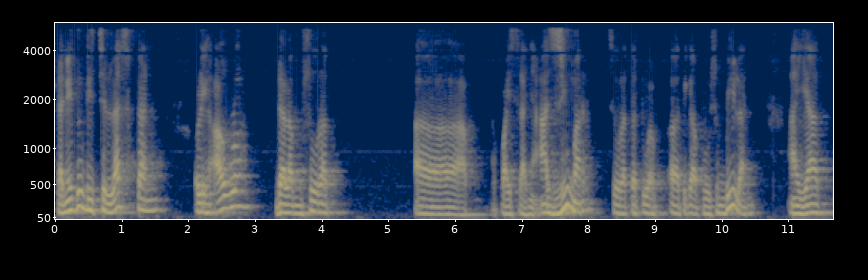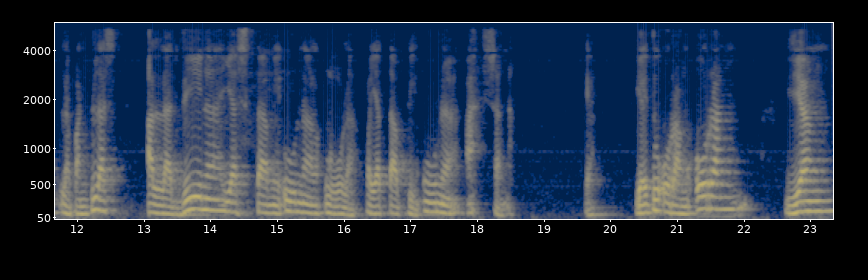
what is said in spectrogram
Dan itu dijelaskan oleh Allah dalam surat uh, apa istilahnya Azumar surat kedua uh, 39 ayat 18 alladzina yastami'una al-qawla fayattabi'una ahsana. Ya. Yaitu orang-orang yang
